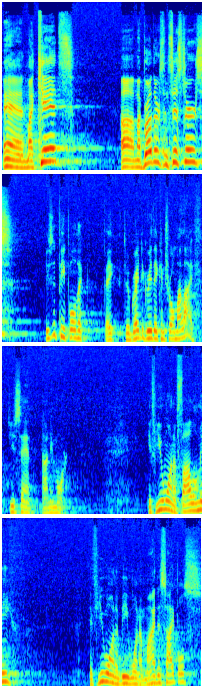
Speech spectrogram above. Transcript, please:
and my kids, uh, my brothers and sisters. These are the people that, they, to a great degree, they control my life. Jesus saying, not anymore. If you want to follow me, if you want to be one of my disciples,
